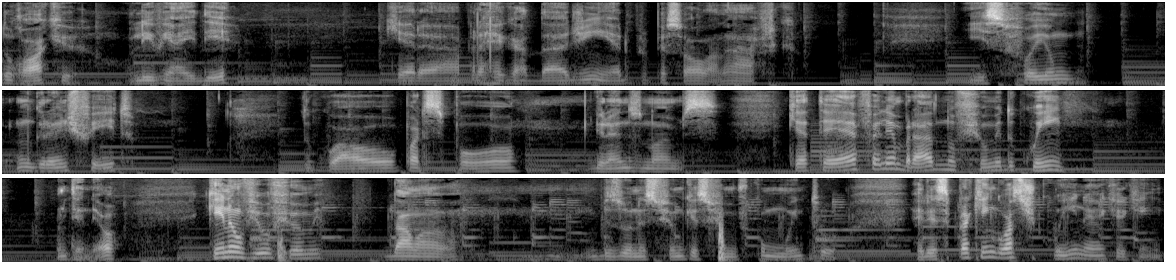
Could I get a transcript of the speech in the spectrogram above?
do rock, o Living ID, que era para arrecadar dinheiro pro pessoal lá na África. Isso foi um, um grande feito do qual participou grandes nomes, que até foi lembrado no filme do Queen, entendeu? Quem não viu o filme, dá uma bisu nesse filme, que esse filme ficou muito realista. Pra quem gosta de Queen, né? Que quem,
